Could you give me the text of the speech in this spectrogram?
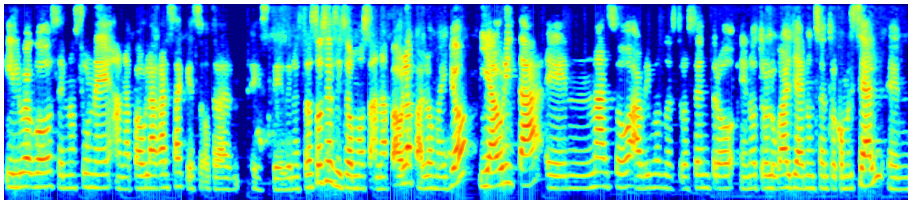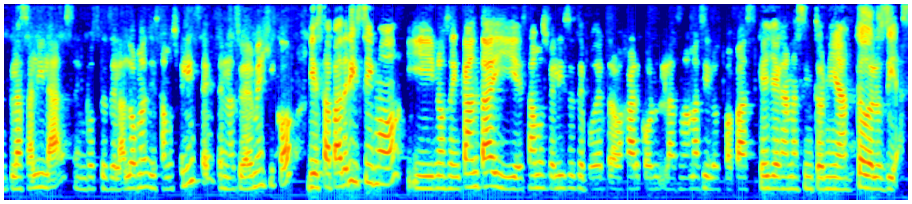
y luego se nos une Ana Paula Garza, que es otra este, de nuestras socias y somos Ana Paula, Paloma y yo. Y ahorita, en marzo, abrimos nuestro centro en otro lugar, ya en un centro comercial, en Plaza Lilas, en Bosques de las Lomas, y estamos felices en la Ciudad de México. Y está padrísimo y nos encanta y estamos felices de poder trabajar con las mamás y los papás que llegan a sintonía todos los días.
